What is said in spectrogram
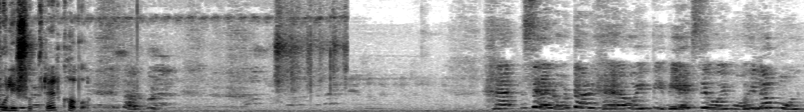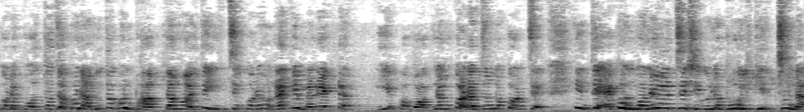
পুলিশ সূত্রের খবর। স্যার, ওটা হ্যাঁ ওই পিবিএক্স এ ওই মহিলা ফোন করে বলতো, যখন আমি তখন ভাবতাম হয়তো ইচ্ছে করে ওনাকে মানে একটা ইয়ে বদনাম করার জন্য করছে। কিন্তু এখন মনে হচ্ছে সেগুলো ভুল কিচ্ছু না।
